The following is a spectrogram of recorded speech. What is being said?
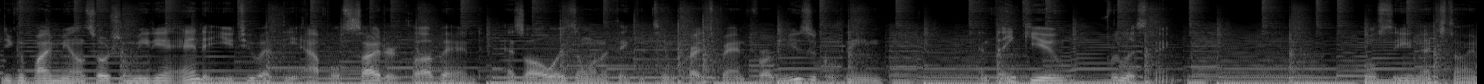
You can find me on social media and at YouTube at the Apple Cider Club. And as always, I want to thank the Tim Kreitz Band for our musical theme. And thank you for listening. We'll see you next time.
